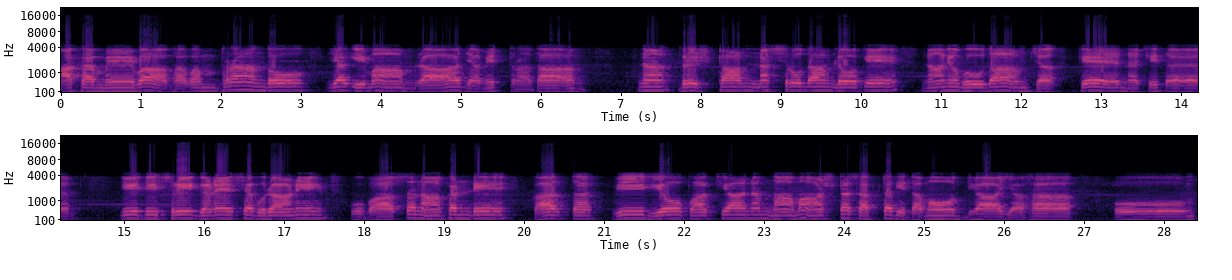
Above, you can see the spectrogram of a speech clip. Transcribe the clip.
अहमेवा भवं भ्रान्तो य इमां राजमित्रतां न दृष्टां न श्रुतां लोके नानुभूतां च केनचित्। इति श्रीगणेशपुराणे उपासनाखण्डे कार्तवीर्योपाख्यानं नामाष्टसप्ततितमोऽध्यायः. ओम्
